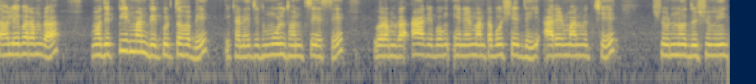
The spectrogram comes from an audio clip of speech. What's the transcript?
তাহলে এবার আমরা আমাদের পির মান বের করতে হবে। এখানে যেহেতু মূলধন চেয়েছে, এবার আমরা আর এবং এন এর মানটা বসিয়ে দিই। আর এর মান হচ্ছে শূন্য দশমিক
